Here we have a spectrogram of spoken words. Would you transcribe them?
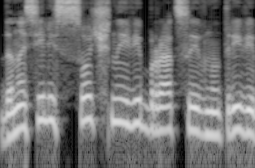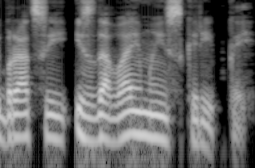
доносились сочные вибрации внутри вибраций, издаваемые скрипкой.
